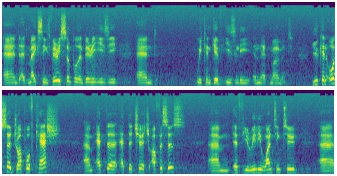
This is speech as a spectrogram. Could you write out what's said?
And it makes things very simple and very easy, and we can give easily in that moment. You can also drop off cash um, at, the, at the church offices um, if you're really wanting to. Uh,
